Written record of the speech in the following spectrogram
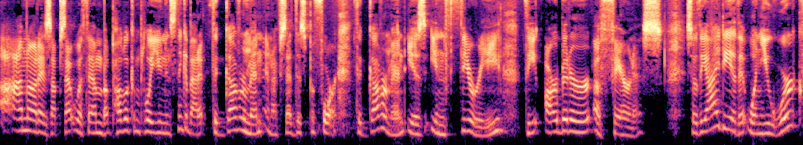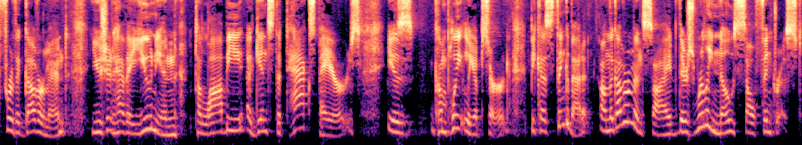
I'm not as upset with them, but public employee unions, think about it. The government, and I've said this before, the government is in theory the arbiter of fairness. So the idea that when you work for the government, you should have a union to lobby against the taxpayers is completely absurd. Because think about it on the government side there's really no self-interest.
